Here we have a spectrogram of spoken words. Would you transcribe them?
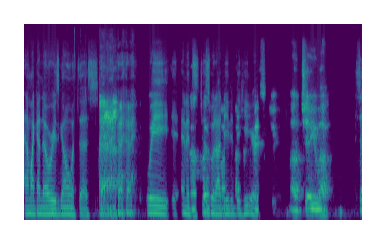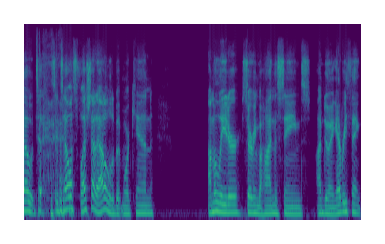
And I'm like, I know where he's going with this. we and it's just what I needed to hear. I'll cheer you up. So, t- so tell us, flesh that out a little bit more, Ken. I'm a leader, serving behind the scenes. I'm doing everything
